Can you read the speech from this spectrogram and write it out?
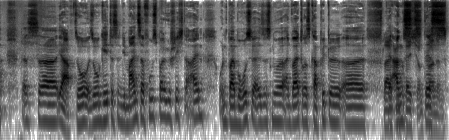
das, äh, ja, so, so geht es in die Mainzer Fußballgeschichte ein. Und bei Borussia ist es nur ein weiteres Kapitel äh, der Angst des.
